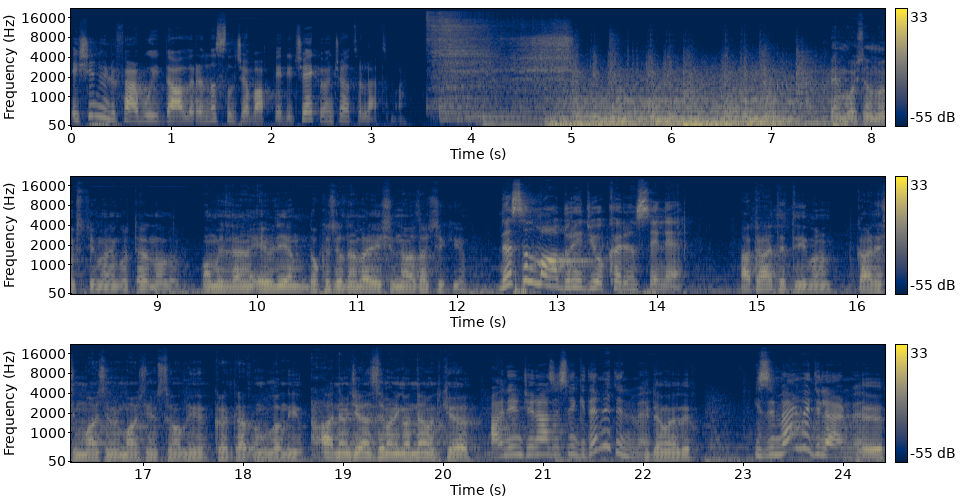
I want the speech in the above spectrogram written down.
Eşi Nülüfer bu iddialara nasıl cevap verecek? Önce hatırlatma. Ben boşanmak istiyorum, beni kurtarın oğlum. 11 yıldan evliyim, 9 yıldan beri eşimden azap çekiyorum. Nasıl mağdur ediyor karın seni? Hakaret etti bana. Kardeşim maaşını maaşını hepsini alıyor, kredi kartını kullanıyor. Annem cenazesi beni göndermedi köye. Annenin cenazesine gidemedin mi? Gidemedi. İzin vermediler mi? Evet.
